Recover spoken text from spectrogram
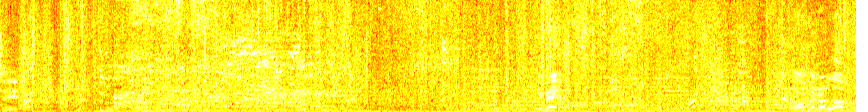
Shit. Get back. Oh, I'm in a lava.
